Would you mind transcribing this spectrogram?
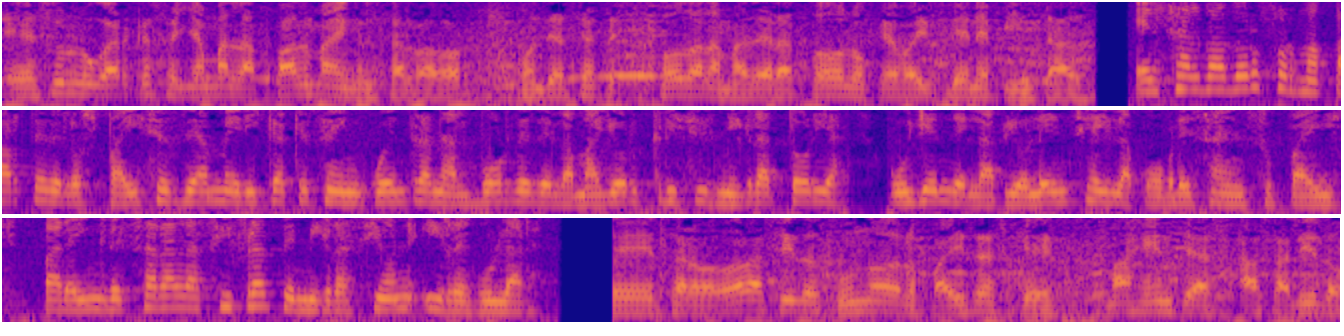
Es un lugar que se llama La Palma en El Salvador, donde se hace toda la madera, todo lo que viene pintado. El Salvador forma parte de los países de América que se encuentran al borde de la mayor crisis migratoria, huyen de la violencia y la pobreza en su país, para ingresar a las cifras de migración irregular. El Salvador ha sido uno de los países que más gente ha, salido.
